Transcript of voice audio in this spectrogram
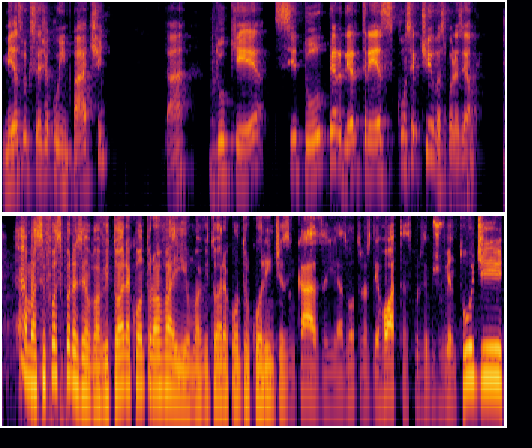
mesmo que seja com empate, tá? Do que se tu perder três consecutivas, por exemplo. É, mas se fosse, por exemplo, a vitória contra o Havaí, uma vitória contra o Corinthians em casa e as outras derrotas, por exemplo, Juventude,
